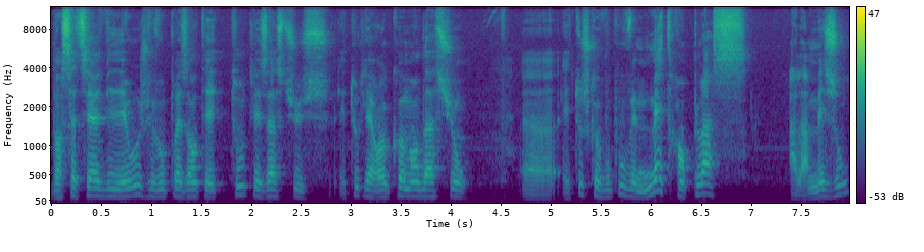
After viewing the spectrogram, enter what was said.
Dans cette série de vidéos, je vais vous présenter toutes les astuces et toutes les recommandations euh, et tout ce que vous pouvez mettre en place à la maison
